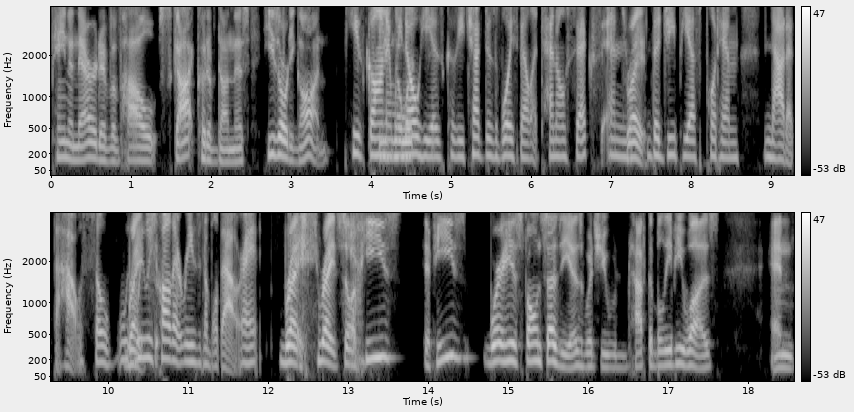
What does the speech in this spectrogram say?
paint a narrative of how Scott could have done this, he's already gone. He's gone, He's and we know he is because he checked his voicemail at 10.06, and right. the GPS put him not at the house. So we, Right, we would so- call that reasonable doubt, right? Right, right. So if he's if he's where his phone says he is, which you would have to believe he was, and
